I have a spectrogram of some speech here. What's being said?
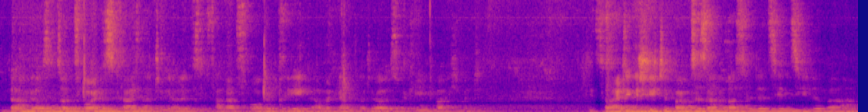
Und da haben wir aus unserem Freundeskreis natürlich alle das Fahrrad vorgeprägt, aber die haben gesagt, ja, ist okay, mache ich mit. Die zweite Geschichte beim Zusammenbasteln der zehn Ziele war,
